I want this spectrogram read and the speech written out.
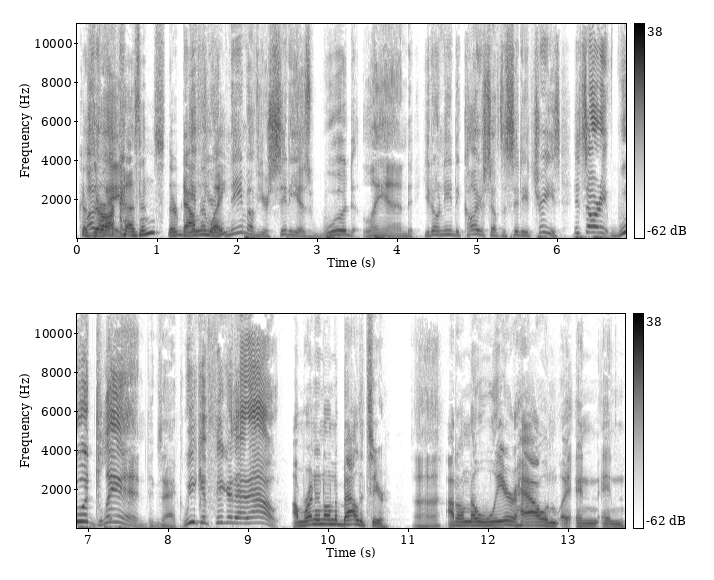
because they're our way, cousins. They're down the way. name of your city is Woodland, you don't need to call yourself the City of Trees. It's already Woodland. Exactly. We can figure that out. I'm running on the ballots here. Uh huh. I don't know where, how, and and and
